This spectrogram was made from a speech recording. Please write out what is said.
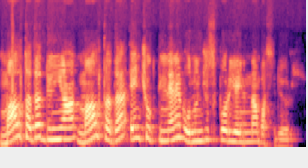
Malta'da dünya Malta'da en çok dinlenen 10. spor yayınından bahsediyoruz.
